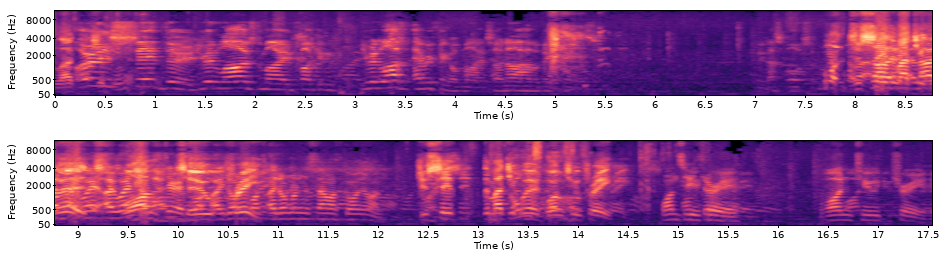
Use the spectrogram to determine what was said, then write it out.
Enlarge your Holy penis. shit, dude! You enlarged my fucking. You enlarged everything of mine, so now I have a big penis. Dude, that's awesome. What? Just say the magic words. One, two, three. I don't understand what's going on. Just say the magic word. One, two, three. One, two, three. One, two, three.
